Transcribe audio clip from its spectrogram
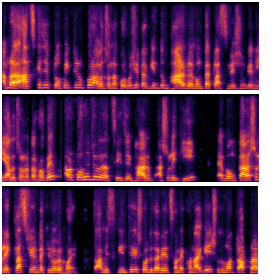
আমরা আজকে যে টপিকটির উপর আলোচনা করব, সেটা কিন্তু ভার্ব এবং তার ক্লাসিফিকেশনকে নিয়ে আলোচনাটা হবে। আমরা প্রথমে চলে যাচ্ছি যে ভার্ব আসলে কি এবং তার আসলে ক্লাসিফিকেশনটা কীভাবে হয়। তো আমি স্ক্রিন থেকে সরে দাঁড়িয়েছি অনেকক্ষণ আগেই, শুধুমাত্র আপনার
